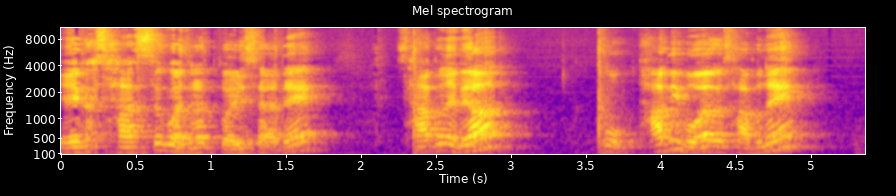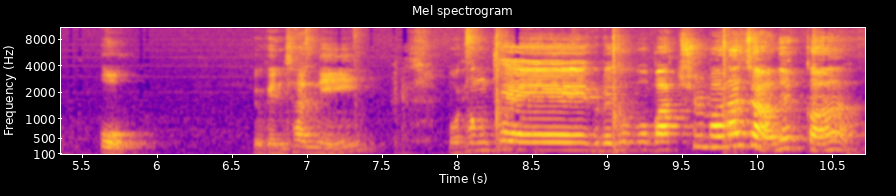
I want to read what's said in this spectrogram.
얘가 4 쓰고 얘들아 뭐 있어야 돼? 4분의 몇? 5 답이 뭐야 그 4분의 5 이거 괜찮니? 뭐 형태 그래도 뭐 맞출만 하지 않을까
